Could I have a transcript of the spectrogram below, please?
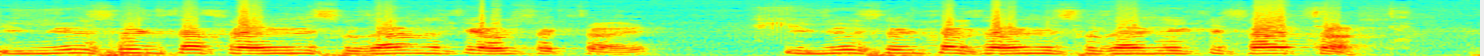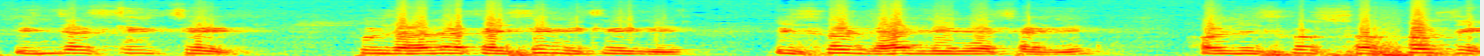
इन्वेस्टमेंट का क्लाइमेट सुधारने की आवश्यकता है। इन्वेस्टमेंट का क्लाइमेट सुधारने के साथ साथ इंडस्ट्री से वो ज़्यादा कैसे निकलेगी, इस पर ध्यान देना चाहिए और इसको सफल से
